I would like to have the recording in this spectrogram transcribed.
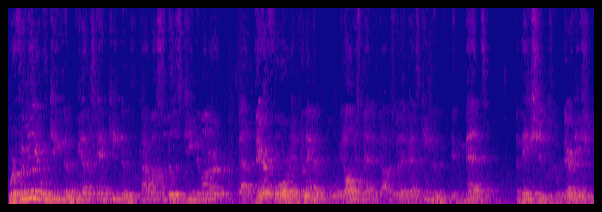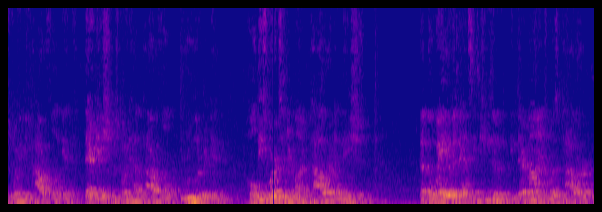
We're familiar with kingdom. We understand kingdom. God wants to build his kingdom on earth. That therefore, and for them, it, it always meant if God was going to advance kingdom, it meant a nation. Their nation was going to be powerful again. Their nation was going to have a powerful ruler again. Hold these words in your mind: power and nation. That the way of advancing kingdom in their minds was power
